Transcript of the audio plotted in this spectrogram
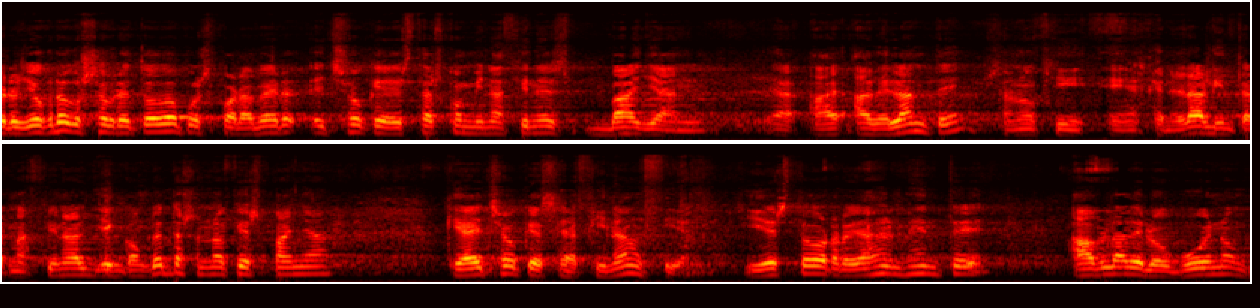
pero yo creo que sobre todo pues por haber hecho que estas combinaciones vayan adelante, Sanofi en general, internacional, y en concreto Sanofi España, que ha hecho que se financien. Y esto realmente habla de lo bueno,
